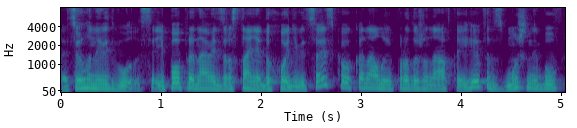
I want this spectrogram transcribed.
е, цього не відбулося. І попри навіть зростання доходів від Суецького каналу і продажу нафти, Єгипет змушений був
